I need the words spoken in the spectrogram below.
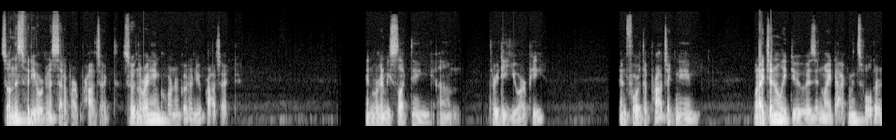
So in this video, we're going to set up our project. So in the right-hand corner, go to New Project. And we're going to be selecting um, 3D URP. And for the project name, what I generally do is in my Documents folder,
